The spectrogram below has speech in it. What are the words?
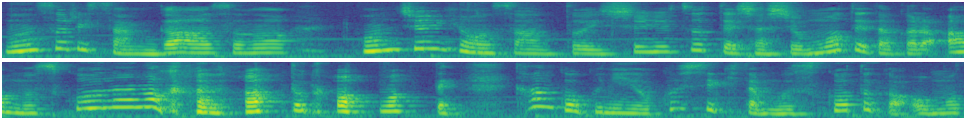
ムン・ソリさんがそのホン・ジュンヒョンさんと一緒に写ってる写真を持ってたからあ息子なのかなとか思って韓国に残してきた息子とか思っ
